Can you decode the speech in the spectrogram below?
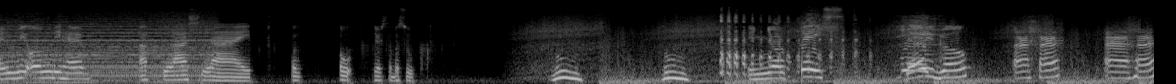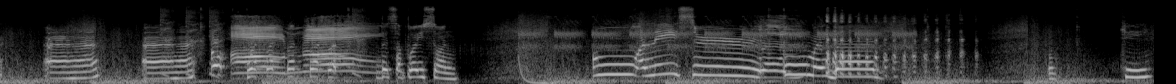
And we only have a flashlight. Oh, oh, there's a bazooka. Boom! Boom! In your face! There you go. Uh huh. Uh huh. Uh huh. Uh huh. Oh, what, what, what, what, what? A poison. Oh, a laser. Oh my god. Okay.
